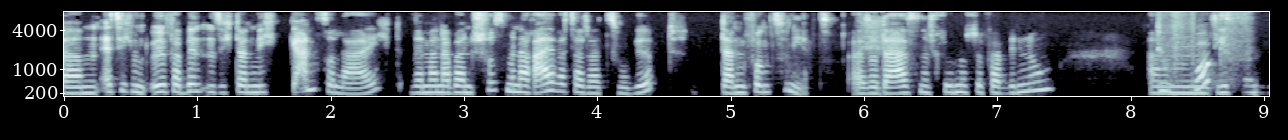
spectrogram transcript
ähm, Essig und Öl verbinden sich dann nicht ganz so leicht. Wenn man aber einen Schuss Mineralwasser dazu gibt, dann funktioniert's. Also da ist eine chemische Verbindung. Du ähm, Fuchs? Dann,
